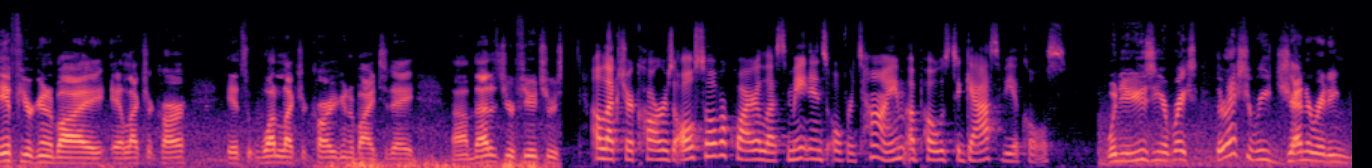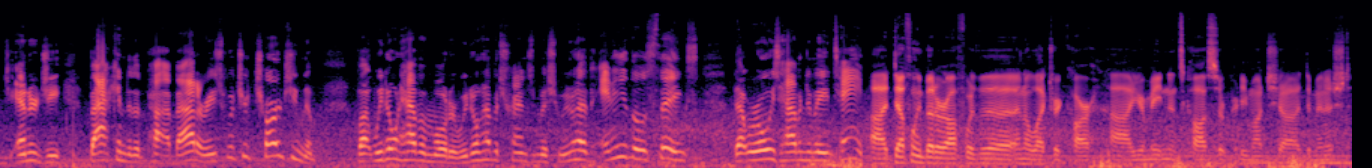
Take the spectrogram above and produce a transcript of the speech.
if you're going to buy an electric car; it's what electric car you're going to buy today. Um, that is your future. Electric cars also require less maintenance over time opposed to gas vehicles when you're using your brakes, they're actually regenerating energy back into the batteries, which are charging them. But we don't have a motor, we don't have a transmission, we don't have any of those things that we're always having to maintain. Uh, definitely better off with a, an electric car. Uh, your maintenance costs are pretty much uh, diminished.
